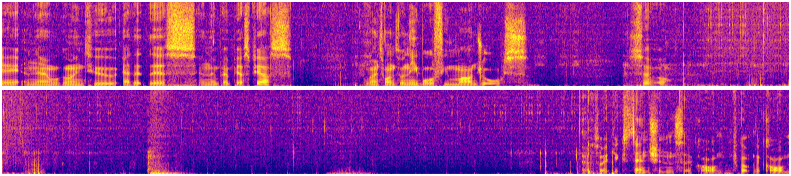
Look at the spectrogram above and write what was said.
Okay, and now we're going to edit this in Notepad++. We're going to want to enable a few modules. So, uh, sorry, extensions they're called. I forgot what they're called.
